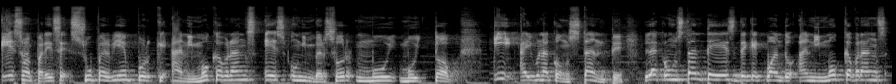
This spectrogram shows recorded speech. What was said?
Eso me parece súper bien porque Animoca Brands es un inversor muy muy top y hay una constante. La constante es de que cuando Animoca Brands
